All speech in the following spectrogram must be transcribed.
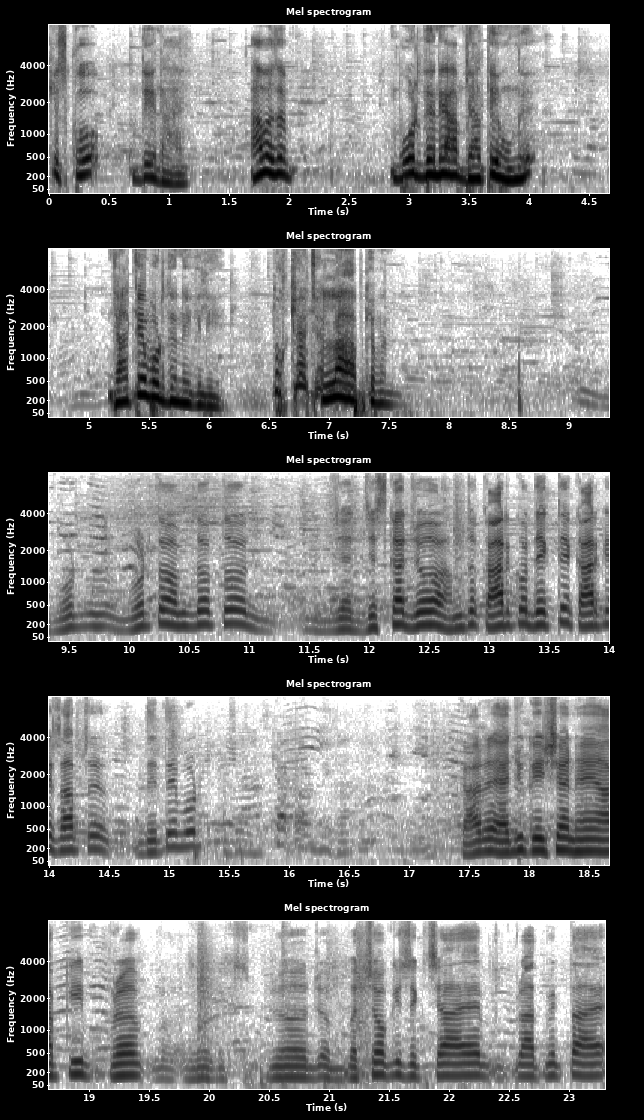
किसको देना है। हाँ मतलब वोट देने आप जाते होंगे। जाते हैं वोट देने के लिए। तो क्या चल रहा है आपके मन में? वोट वोट तो हम लोग तो जिसका जो हम तो कार को देखते हैं कार के हिसाब से देते हैं वोट। कार एजुकेशन है आपकी प्र- जो, बच्चों की शिक्षा है प्राथमिकता है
